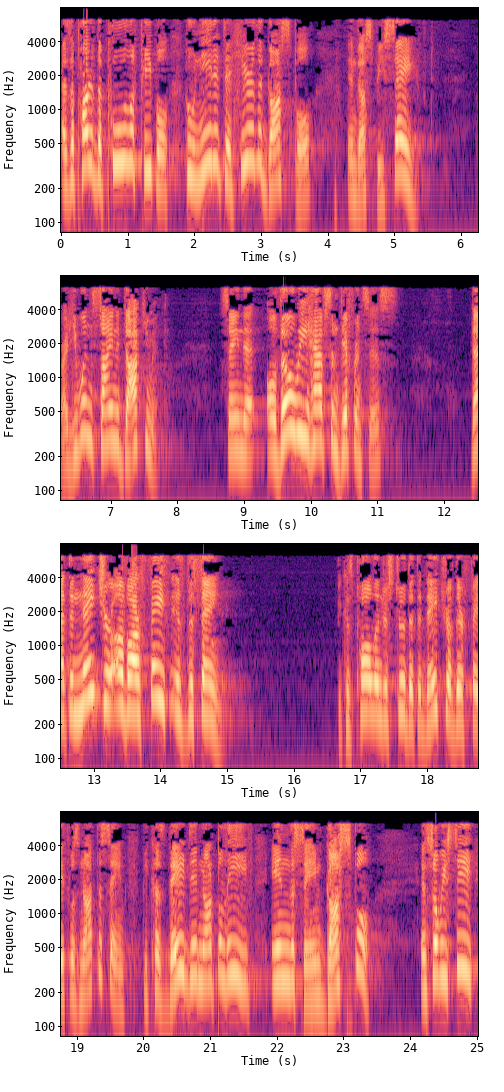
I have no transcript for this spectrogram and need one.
as a part of the pool of people who needed to hear the gospel and thus be saved. Right? He wouldn't sign a document saying that although we have some differences, that the nature of our faith is the same. Because Paul understood that the nature of their faith was not the same because they did not believe in the same gospel. And so we see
